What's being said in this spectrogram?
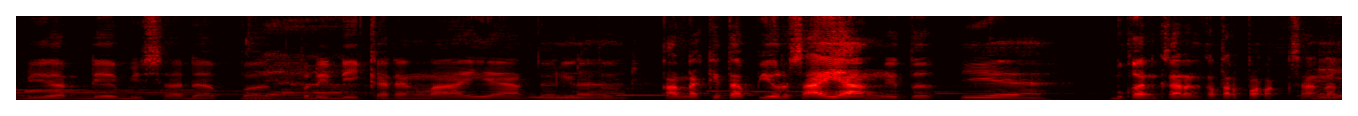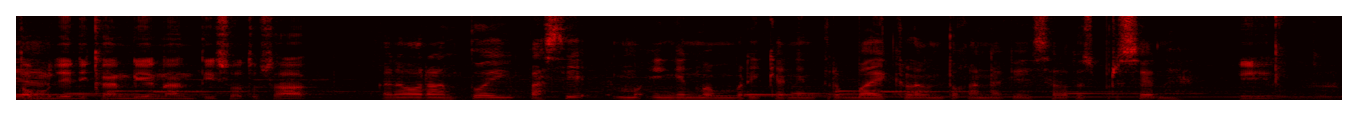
biar dia bisa dapat Ya. pendidikan yang layak Benar. gitu karena kita pure sayang gitu iya bukan karena keterpaksaan atau Iya. menjadikan dia nanti suatu saat karena orang tua pasti ingin memberikan yang terbaik lah untuk anaknya 100% ya iya benar.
